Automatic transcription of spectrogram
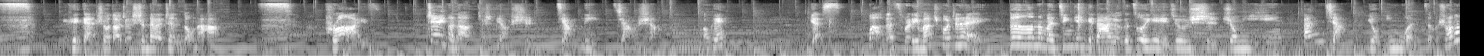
z，你可以感受到这个声带的震动的哈。z prize 这个呢就是表示奖励奖赏。OK。Yes, well, that's pretty much for today. 的，那么今天给大家留个作业，也就是中译英颁奖用英文怎么说呢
